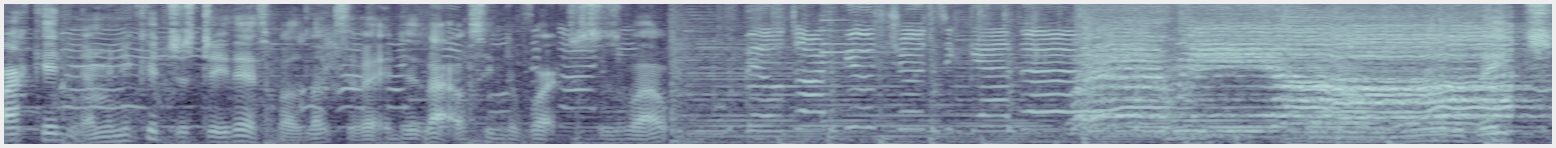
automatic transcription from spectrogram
Whacking. I mean, you could just do this by the looks of it. That'll seem to work just as well. Build our future together. Where we are. the beach.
